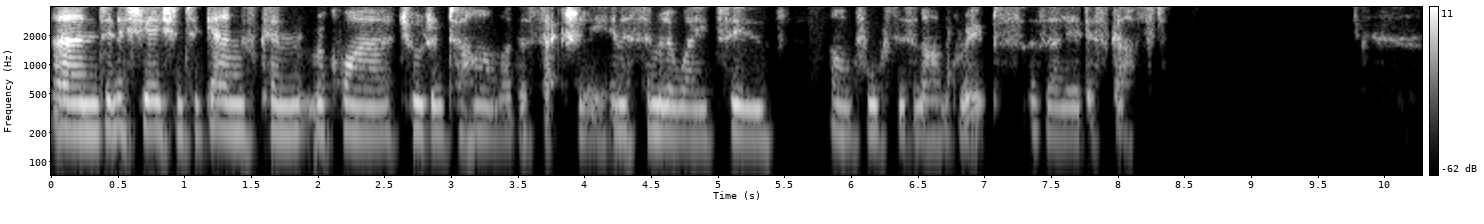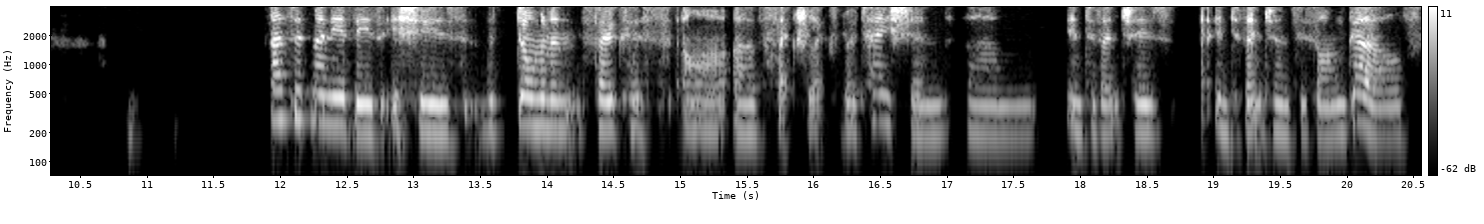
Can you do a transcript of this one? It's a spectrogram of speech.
and initiation to gangs can require children to harm others sexually in a similar way to armed forces and armed groups, as earlier discussed. As with many of these issues, the dominant focus are, of sexual exploitation um, interventions, interventions is on girls,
